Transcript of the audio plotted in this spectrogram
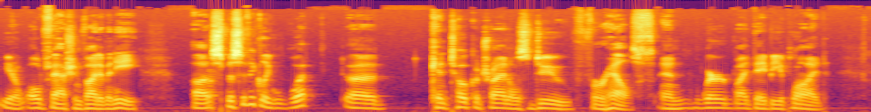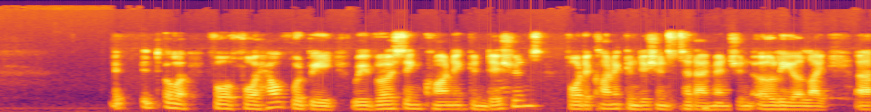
you know, old fashioned vitamin E. Uh, specifically, what uh, can tocotrienols do for health and where might they be applied? It, it, uh, for, for health would be reversing chronic conditions, for the chronic conditions that I mentioned earlier, like uh,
